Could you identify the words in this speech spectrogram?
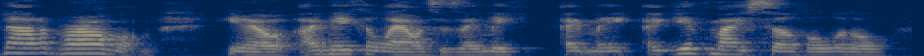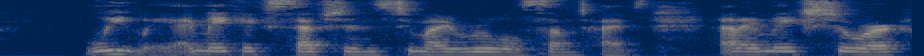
Not a problem. You know, I make allowances. I make, I make, I give myself a little leeway. I make exceptions to my rules sometimes. And I make sure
